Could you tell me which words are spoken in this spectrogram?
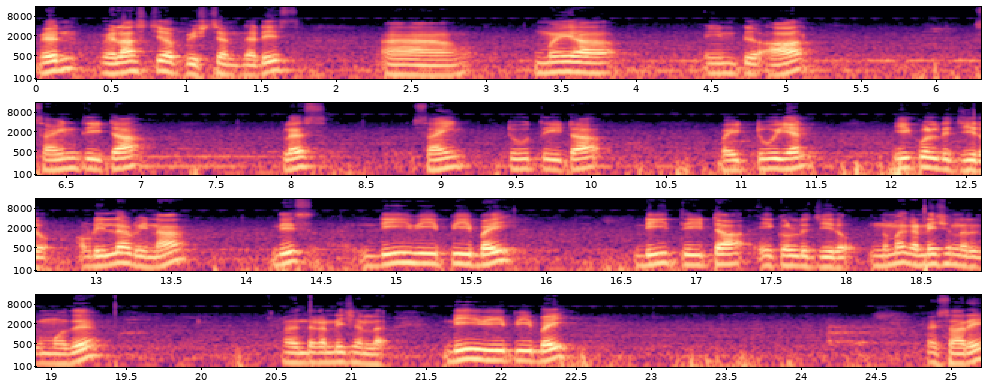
when velocity of piston that is omega into R sine theta plus sine two theta by two N equal to zero அப்படி இல்லை அப்படின்னா this DVP by D theta equal to zero இந்த மாதிரி கண்டிஷனில் இருக்கும்போது இந்த கண்டிஷனில் டிவிபி பை சாரி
